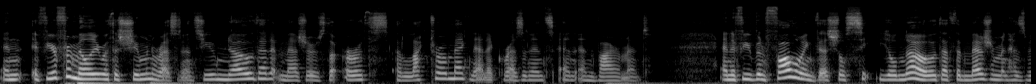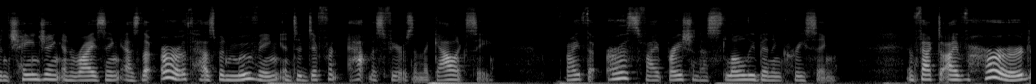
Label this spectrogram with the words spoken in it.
And if you're familiar with the Schumann resonance, you know that it measures the Earth's electromagnetic resonance and environment. And if you've been following this, you'll see you'll know that the measurement has been changing and rising as the Earth has been moving into different atmospheres in the galaxy. Right? The Earth's vibration has slowly been increasing. In fact, I've heard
